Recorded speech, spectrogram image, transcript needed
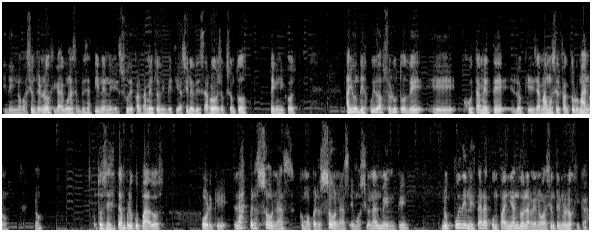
y de innovación tecnológica, algunas empresas tienen eh, su departamento de investigación y desarrollo, que son todos técnicos, hay un descuido absoluto de eh, justamente lo que llamamos el factor humano. ¿no? Entonces están preocupados porque las personas, como personas emocionalmente, no pueden estar acompañando la renovación tecnológica.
